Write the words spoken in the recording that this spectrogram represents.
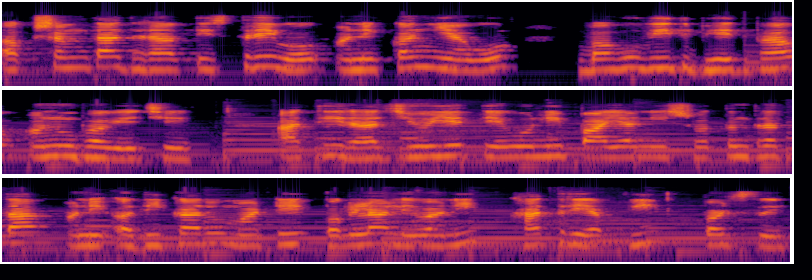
અક્ષમતા ધરાવતી સ્ત્રીઓ અને કન્યાઓ બહુવિધ ભેદભાવ અનુભવે છે. આથી રાજ્યોએ તેઓની પાયાની સ્વતંત્રતા અને અધિકારો માટે પગલાં લેવાની ખાતરી આપવી પડશે.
